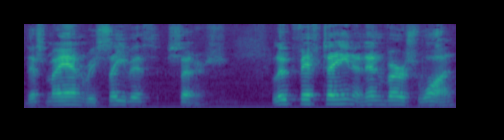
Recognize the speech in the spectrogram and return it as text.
This man receiveth sinners. Luke 15 and in verse 1.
